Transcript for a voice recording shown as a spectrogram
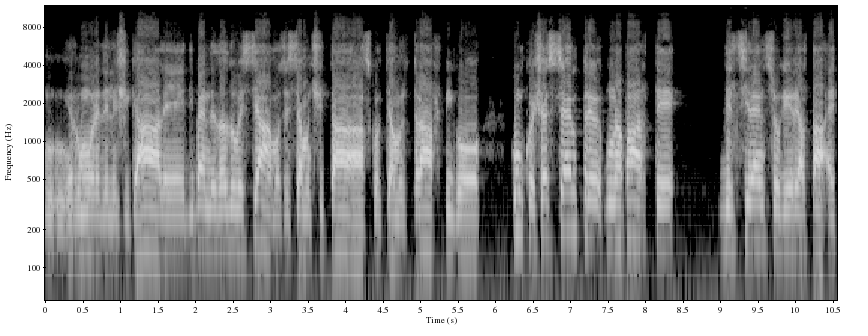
il rumore delle cicale, dipende da dove stiamo, se stiamo in città ascoltiamo il traffico, comunque c'è sempre una parte del silenzio che in realtà è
